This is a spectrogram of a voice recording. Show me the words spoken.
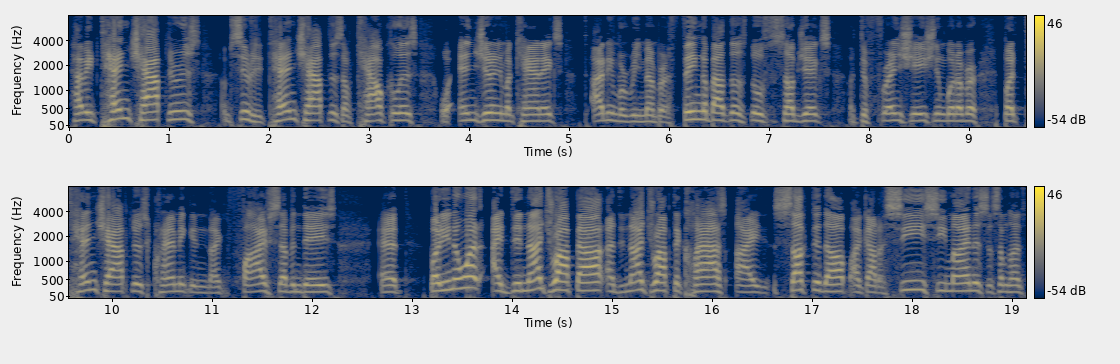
having ten chapters. I'm seriously ten chapters of calculus or engineering mechanics. I don't even remember a thing about those those subjects, differentiation, whatever. But ten chapters, cramming in like five seven days. And but you know what? I did not drop out. I did not drop the class. I sucked it up. I got a C, C minus. Sometimes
